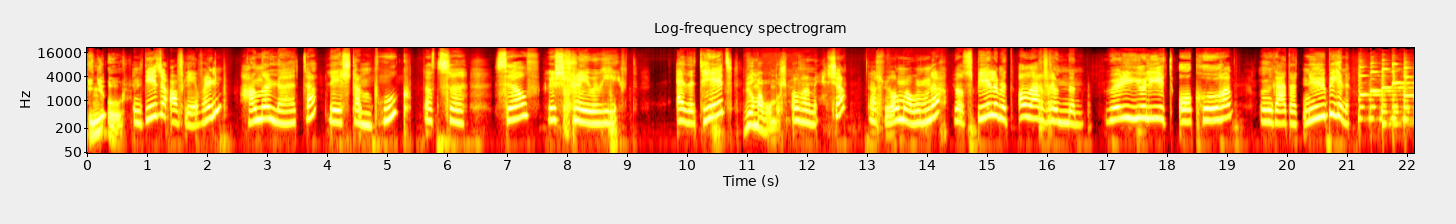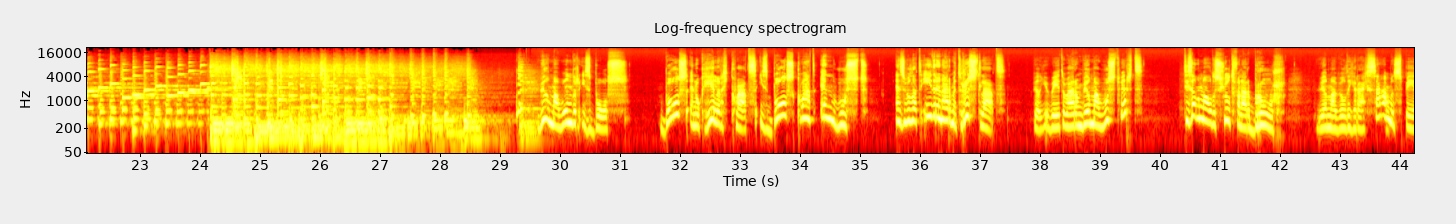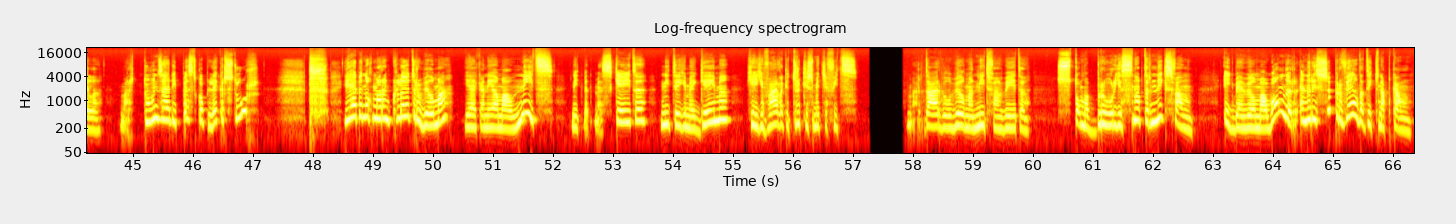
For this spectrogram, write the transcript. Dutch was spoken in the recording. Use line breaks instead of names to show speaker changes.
in je oor.
In deze aflevering, Hanne Luiten leest een boek dat ze zelf geschreven heeft. En het heet
Wilma Wonder.
over een meisje, dat is Wilma Wonder, wil spelen met al haar vrienden. Willen jullie het ook horen? Dan gaat het nu beginnen.
Wilma Wonder is boos. Boos en ook heel erg kwaad. Ze is boos, kwaad en woest. En ze wil dat iedereen haar met rust laat. Wil je weten waarom Wilma woest werd? Het is allemaal de schuld van haar broer. Wilma wilde graag samen spelen, maar toen zei die pestkop lekker stoer. Pff, jij bent nog maar een kleuter, Wilma. Jij kan helemaal niets. Niet met mij skaten, niet tegen mij gamen, geen gevaarlijke trucjes met je fiets. Maar daar wil Wilma niet van weten. Stomme broer, je snapt er niks van. Ik ben Wilma Wonder en er is superveel dat ik knap kan.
